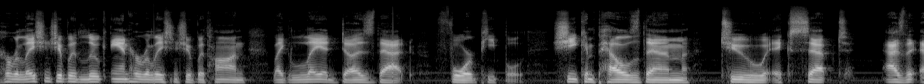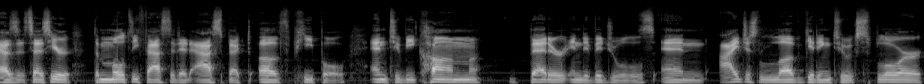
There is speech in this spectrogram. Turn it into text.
her relationship with Luke and her relationship with Han, like Leia does that for people. She compels them to accept as the, as it says here the multifaceted aspect of people and to become better individuals and I just love getting to explore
